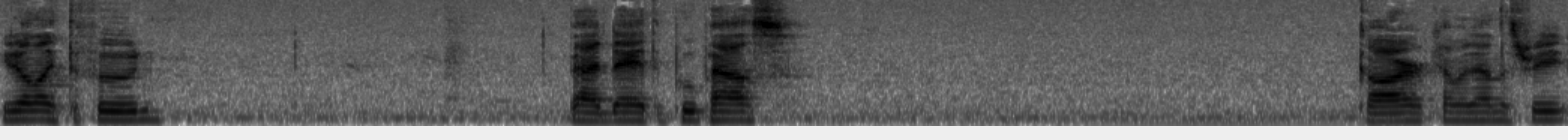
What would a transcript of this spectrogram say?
You don't like the food? Bad day at the poop house? Car coming down the street?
